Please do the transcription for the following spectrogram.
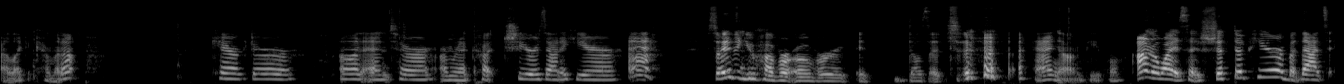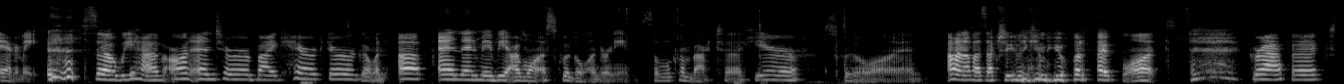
I like it coming up. Character, on enter. I'm to cut cheers out of here. Ah, so anything you hover over, it does it. Hang on, people. I don't know why it says shift up here, but that's animate. so we have on enter by character going up, and then maybe I want a squiggle underneath. So we'll come back to here, squiggle line. I don't know if that's actually going to give me what I want. Graphics,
